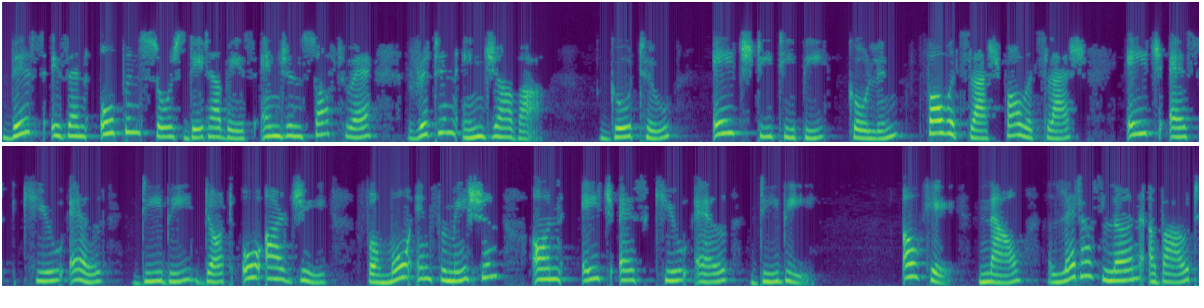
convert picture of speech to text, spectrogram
This is an open source database engine software written in Java. Go to http colon forward slash forward slash hsqldb.org for more information on HSQLDB. Okay, now let us learn about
